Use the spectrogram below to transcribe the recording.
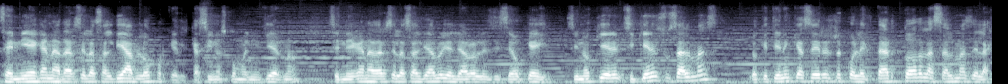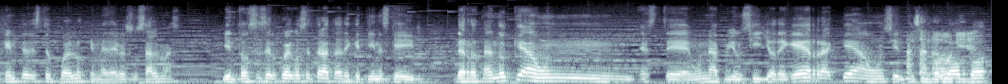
se niegan a dárselas al diablo, porque el casino es como el infierno, se niegan a dárselas al diablo y el diablo les dice, ok, si no quieren, si quieren sus almas, lo que tienen que hacer es recolectar todas las almas de la gente de este pueblo que me debe sus almas. Y entonces el juego se trata de que tienes que ir derrotando que a un, este, un avioncillo de guerra, que a un científico loco,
